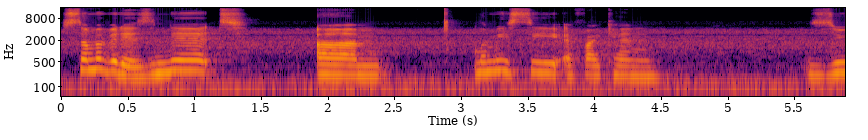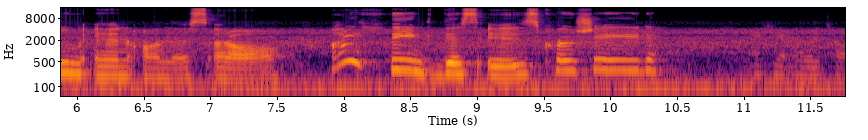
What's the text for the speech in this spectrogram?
Some of it is knit. Um, let me see if I can zoom in on this at all. I think this is crocheted. I can't really tell.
